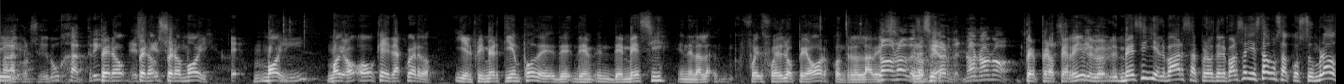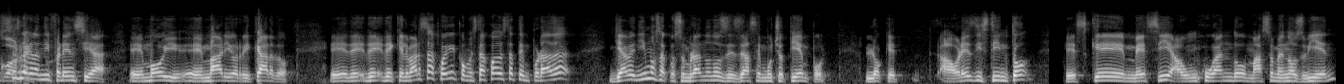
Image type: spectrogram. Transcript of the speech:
para conseguir un hat-trick. Pero, pero, pero Moy, eh, Moy, Moy, ok, de acuerdo. Y el primer tiempo de, de, Messi en el, fue, fue de lo peor contra el Alavés. No, no, de lo peor. No, no, no. Pero, terrible. Messi y el Barça, pero del Barça ya estamos acostumbrados. Esa es la gran diferencia, eh, Moy, eh, Mario, Ricardo. de, que el Barça juegue como está jugando esta temporada, ya venimos acostumbrándonos desde hace mucho tiempo. Lo que ahora es distinto es que Messi, aún jugando más o menos bien,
